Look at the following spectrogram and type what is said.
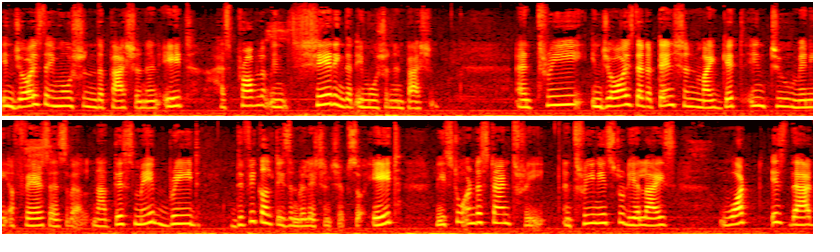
enjoys the emotion, the passion, and eight has problem in sharing that emotion and passion. And three enjoys that attention might get into many affairs as well. Now, this may breed difficulties in relationships. So, eight needs to understand three, and three needs to realize what is that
